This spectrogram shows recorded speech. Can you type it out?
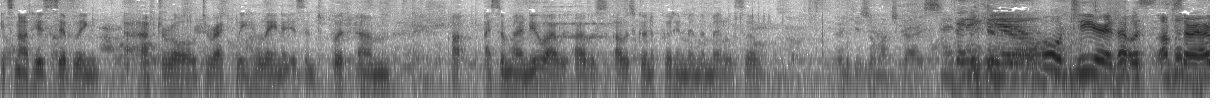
It's not his sibling, after all, directly. Helena isn't. But um, I, I somehow knew I I was, I was going to put him in the middle. So, Thank you so much, guys. Thank you. oh dear, that was, I'm sorry, I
